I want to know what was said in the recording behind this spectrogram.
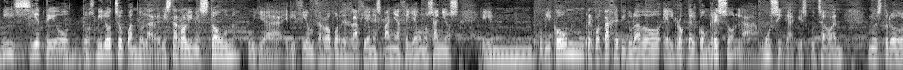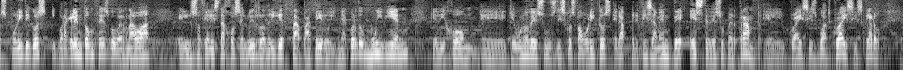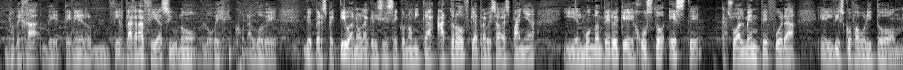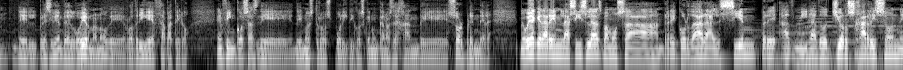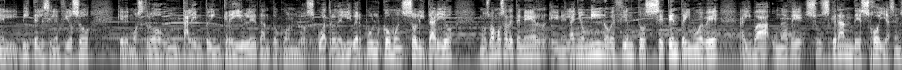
2007 o 2008 cuando la revista Rolling Stone, cuya edición cerró por desgracia en España hace ya unos años, em, publicó un reportaje titulado El rock del Congreso, la música que escuchaban nuestros políticos y por aquel entonces gobernaba el socialista José Luis Rodríguez Zapatero. Y me acuerdo muy bien que dijo eh, que uno de sus discos favoritos era precisamente este de Supertramp, el Crisis What Crisis, claro, no deja de tener cierta gracia si uno lo ve con algo de, de, perspectiva, ¿no? La crisis económica atroz que atravesaba España y el mundo entero y que justo este casualmente fuera el disco favorito del presidente del gobierno, ¿no? De Rodríguez Zapatero. En fin, cosas de, de, nuestros políticos que nunca nos dejan de sorprender. Me voy a quedar en las islas, vamos a recordar al siempre admirado George Harrison, el Beatle silencioso, que demostró un talento increíble tanto con los cuatro de Liverpool como en solitario. Nos vamos a detener en el año 1979, ahí va una de sus grandes joyas en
